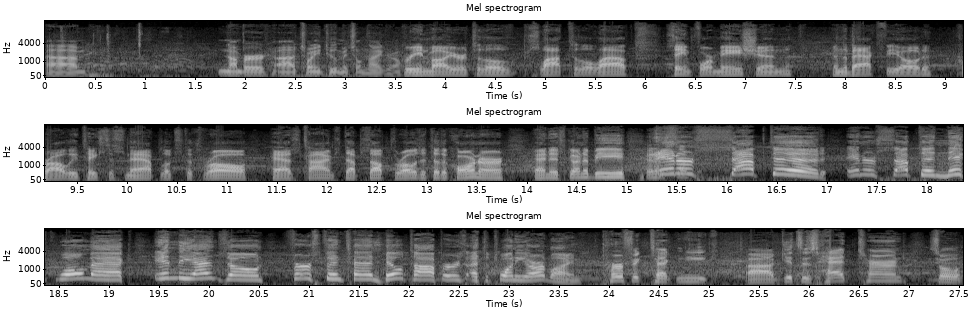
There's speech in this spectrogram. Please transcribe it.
um, number uh, 22, Mitchell Nigro. Greenmeyer to the slot to the left. Same formation in the backfield. Crowley takes the snap, looks to throw, has time, steps up, throws it to the corner, and it's going to be intercepted. Intercepted. Nick Womack in the end zone. First and 10, Hilltoppers at the 20 yard line perfect technique. Uh, gets his head turned so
